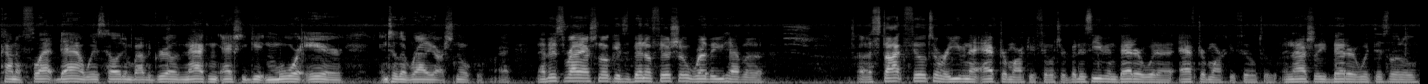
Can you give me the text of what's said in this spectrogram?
kind of flat down where it's held in by the grill. Now I can actually get more air into the Ralliart Snorkel. Right? Now this Ralliart Snorkel is beneficial whether you have a, a stock filter or even an aftermarket filter, but it's even better with an aftermarket filter and actually better with this little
